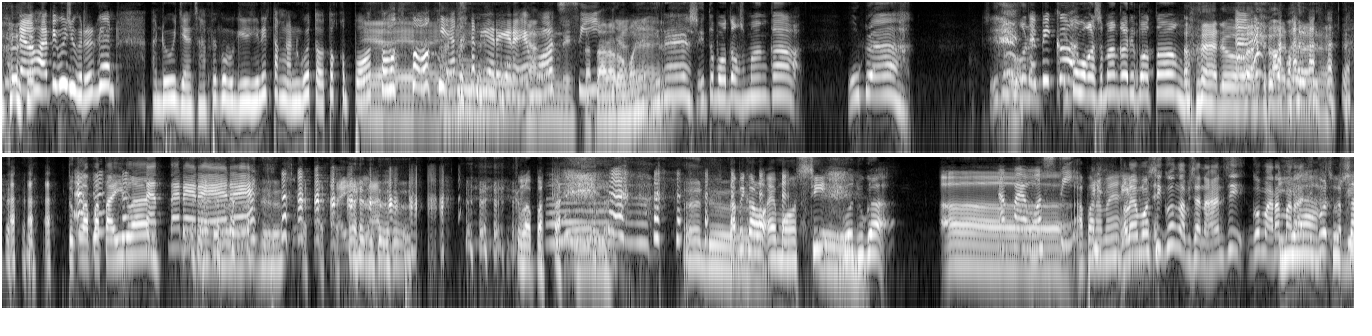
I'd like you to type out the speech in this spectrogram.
dalam hati gue juga deg aduh jangan sampai gue begini tangan gue tau-tau kepotong Iya, iya, iya. ya kan gara-gara emosi Kata orang rumahnya, Jangan. Ires itu potong semangka. Udah. Itu bukan, Tapi kok- itu bukan semangka dipotong. Aduh, aduh, aduh, aduh. Itu kelapa Thailand. Kelapa tai. Tapi kalau emosi gue juga eh Apa emosi? Apa namanya? Kalau emosi gue nggak bisa nahan sih. Gue marah-marah Iya, aja. Gue lebih,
